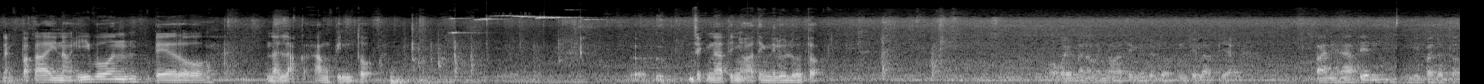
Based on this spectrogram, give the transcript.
Nagpakain ng ibon pero nalak ang pinto. Check natin yung ating niluluto. Okay pa naman yung ating nilulutong tilapia. Panin natin, hindi pa luto.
